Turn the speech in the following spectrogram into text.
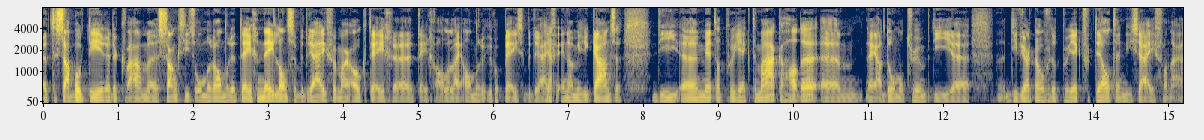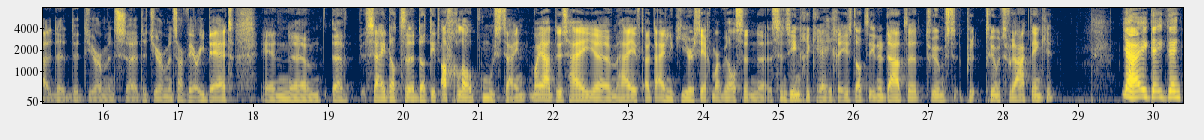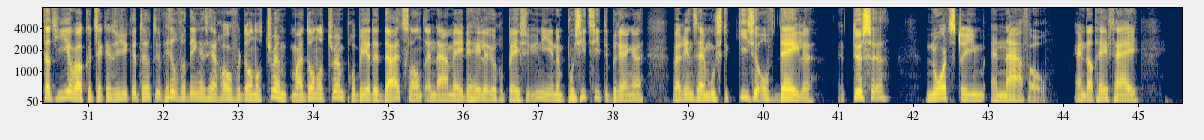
te saboteren. Er kwamen sancties onder andere tegen Nederlandse bedrijven, maar ook tegen, tegen allerlei andere Europese bedrijven ja. en Amerikaanse die met dat project te maken hadden. Um, nou ja, Donald Trump die, die werd over dat project verteld en die zei van, nou ja, de, de Germans the Germans are very bad. En uh, zei dat, uh, dat dit afgelopen moest zijn. Maar ja, dus hij, uh, hij heeft uiteindelijk hier zeg maar wel zijn, eh, zijn zin gekregen. Is dat inderdaad Trumps, Trumps wraak, denk je? Ja, ik, ik, denk dat je hier wel kunt zeggen. Dus je kunt natuurlijk heel veel dingen zeggen over Donald Trump. Maar Donald Trump probeerde Duitsland en daarmee de hele Europese Unie in een positie te brengen. waarin zij moesten kiezen of delen tussen Nord Stream en NAVO. En dat heeft hij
